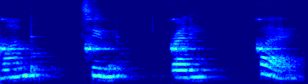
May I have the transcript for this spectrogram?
One, two, ready, play.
